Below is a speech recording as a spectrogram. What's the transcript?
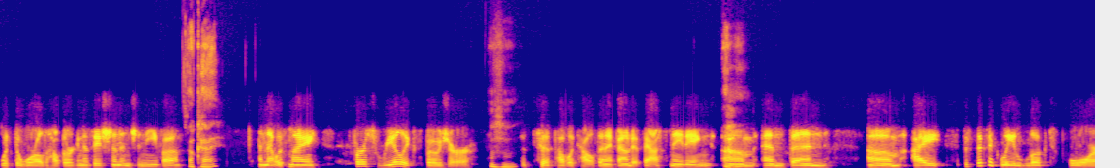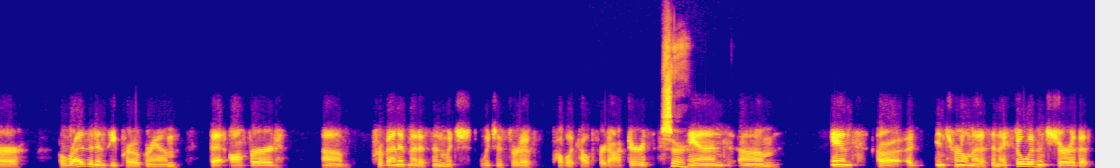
with the World Health Organization in Geneva. Okay. And that was my first real exposure mm-hmm. to public health, and I found it fascinating. Mm-hmm. Um, and then um, I specifically looked for a residency program that offered um, preventive medicine, which which is sort of public health for doctors. Sure. And um, and uh, internal medicine. I still wasn't sure that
